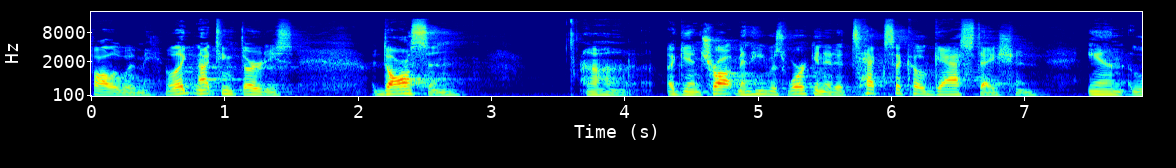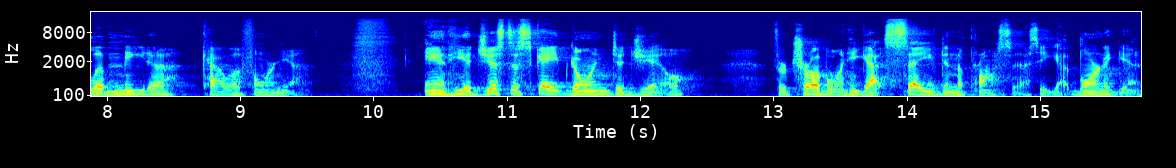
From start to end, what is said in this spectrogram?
Follow with me. In the late 1930s, Dawson, uh, again, Trotman, he was working at a Texaco gas station in Lomita, California. And he had just escaped going to jail for trouble, and he got saved in the process. He got born again.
